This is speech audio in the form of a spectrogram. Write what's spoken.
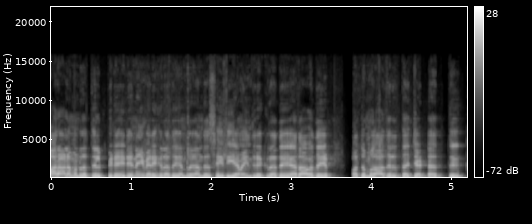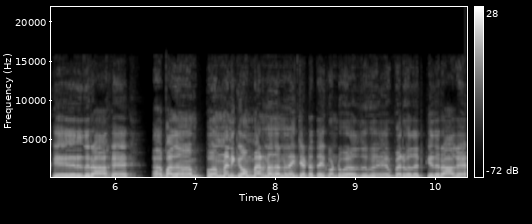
பாராளுமன்றத்தில் பிரேரணை வருகிறது என்று அந்த செய்தி அமைந்திருக்கிறது. அதாவது பத்தொன்பதாவது திருத்த சட்டத்துக்கு எதிராக பத மன்னிக்கவும் மரண தண்டனை சட்டத்தை கொண்டு வருவது வருவதற்கு எதிராக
